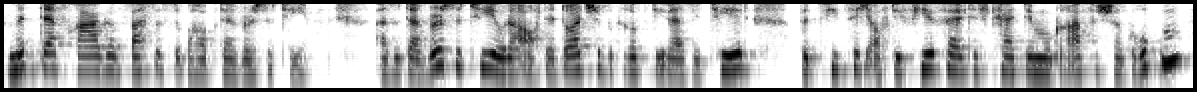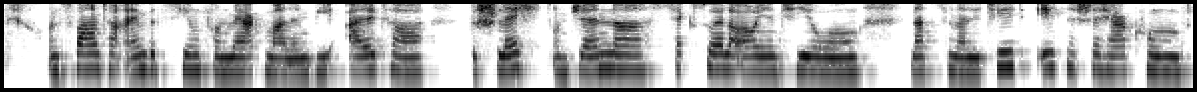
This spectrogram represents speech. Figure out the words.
Mit der Frage, was ist überhaupt Diversity? Also Diversity oder auch der deutsche Begriff Diversität bezieht sich auf die Vielfältigkeit demografischer Gruppen und zwar unter Einbeziehung von Merkmalen wie Alter, Geschlecht und Gender, sexuelle Orientierung, Nationalität, ethnische Herkunft,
